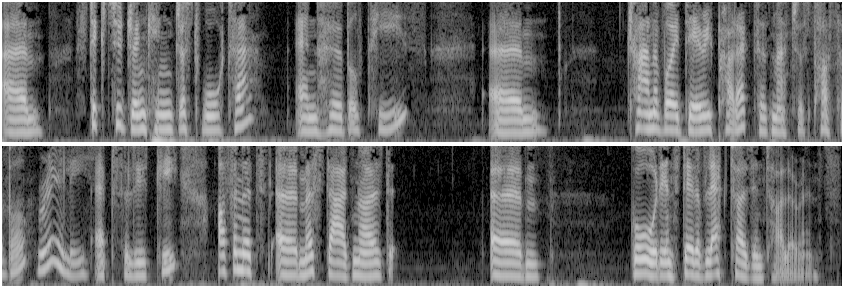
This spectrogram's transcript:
Um, stick to drinking just water and herbal teas. Um, try and avoid dairy products as much as possible. Really? Absolutely. Often it's uh, misdiagnosed um, GORD instead of lactose intolerance.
